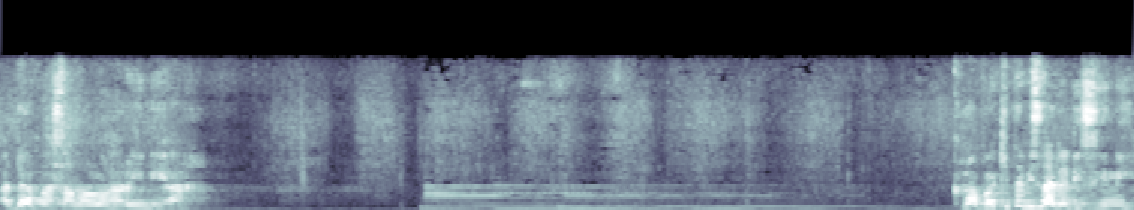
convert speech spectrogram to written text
Ada apa sama lo hari ini, Ar? Kenapa kita bisa ada di sini?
